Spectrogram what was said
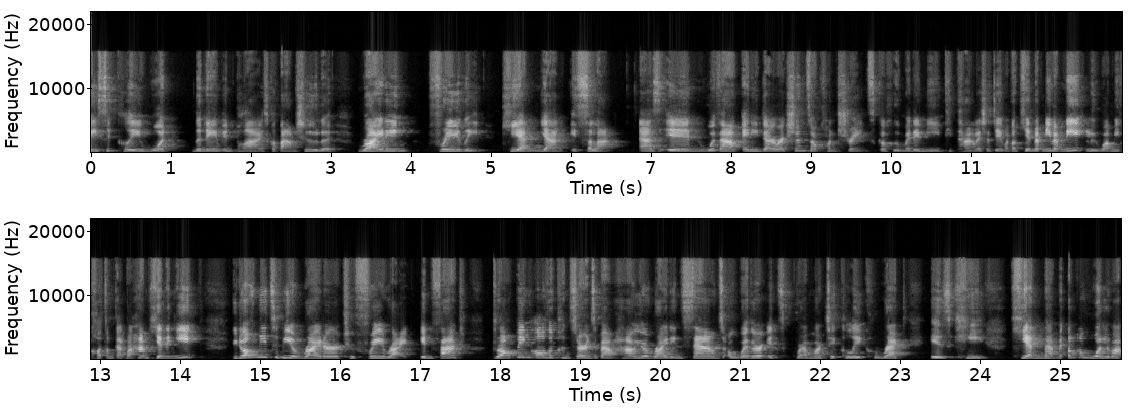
basically what the name implies ก็ตามชื่อเลย writing freely เขียนอย่างอิสระ as in without any directions or constraints ก็คือไม่ได้มีทิศทางอะไรชัดเจนว่าต้องเขียนแบบนี้แบบนี้ หรือว่ามีข้อจำกัดว่าห้ามเขียนอย่างนี้ you don't need to be a writer to free write in fact dropping all the concerns about how your writing sounds or whether it's grammatically correct is key เขียนแบบไม่ต้องกังวลเลยว่า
